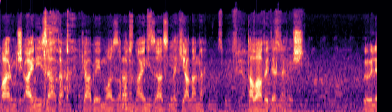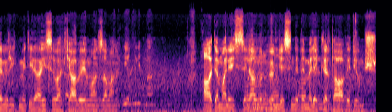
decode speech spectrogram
varmış. Aynı hizada. Kabe-i Muazzama'nın aynı hizasındaki alanı yani. tavaf ederlermiş. Öyle bir hikmet ilahisi var Kabe-i Muazzama'nın. Adem Aleyhisselam'ın öncesinde de melekler tavaf ediyormuş.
